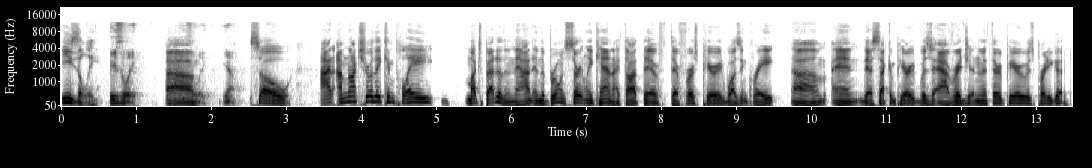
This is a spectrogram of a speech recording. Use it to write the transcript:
easily. Easily, Um, easily, yeah. So I, I'm not sure they can play much better than that, and the Bruins certainly can. I thought their their first period wasn't great, um, and their second period was average, and the third period was pretty good.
